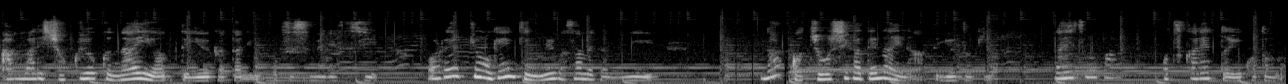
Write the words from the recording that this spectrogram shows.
あんまり食欲ないよっていう方におすすめですし、あれ今日元気に目が覚めたのに、なんか調子が出ないなっていう時、内臓がお疲れということも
